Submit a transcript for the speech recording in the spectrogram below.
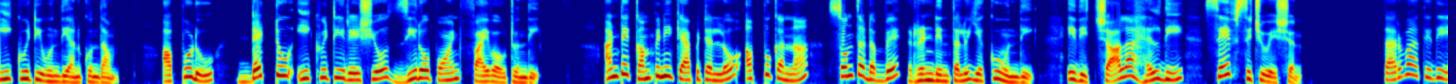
ఈక్విటీ ఉంది అనుకుందాం. అప్పుడు debt to equity ratio zero point five అవుతుంది. అంటే కంపెనీ క్యాపిటల్లో అప్పు కన్నా సొంత డబ్బే రెండింతలు ఎక్కువ ఉంది. ఇది చాలా హెల్దీ సేఫ్ సిచ్యువేషన్. తర్వాతిది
